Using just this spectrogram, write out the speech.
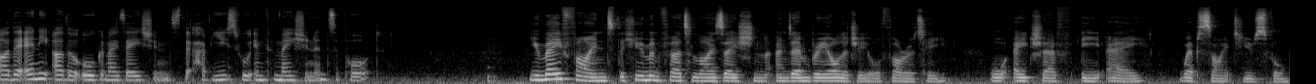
Are there any other organisations that have useful information and support? You may find the Human Fertilisation and Embryology Authority, or HFEA, website useful.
